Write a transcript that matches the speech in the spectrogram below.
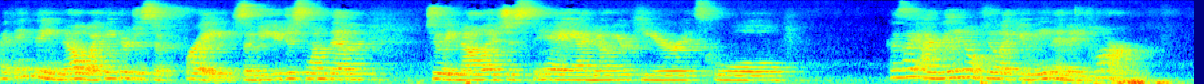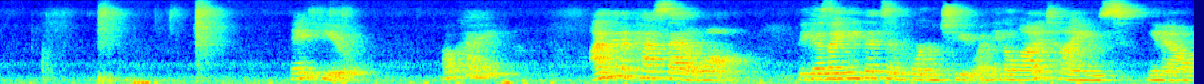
I think they know, I think they're just afraid, so do you just want them to acknowledge, just, hey, I know you're here, it's cool? Cause I, I really don't feel like you mean them any harm. Thank you. Okay. I'm gonna pass that along, because I think that's too. I think a lot of times, you know,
